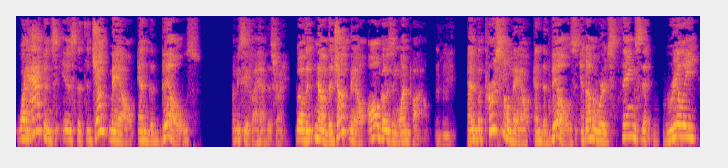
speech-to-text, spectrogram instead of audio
what happens is that the junk mail and the bills. Let me see if I have this right. Well, the, no, the junk mail all goes in one pile. Mm-hmm. And the personal mail and the bills, in other words, things that really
